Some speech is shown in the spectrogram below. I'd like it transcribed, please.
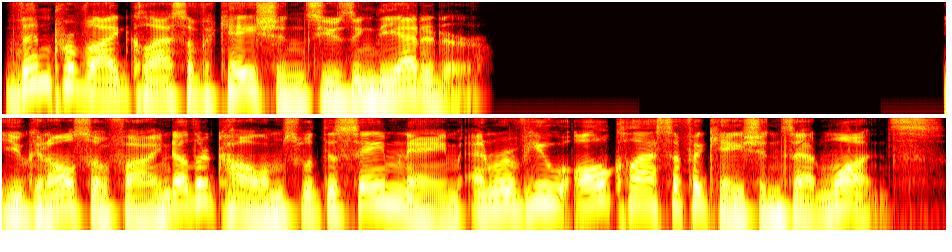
then provide classifications using the editor. You can also find other columns with the same name and review all classifications at once.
